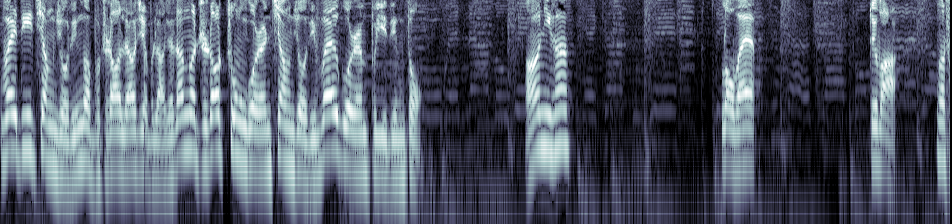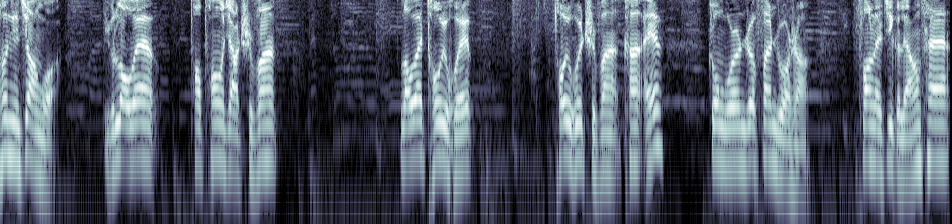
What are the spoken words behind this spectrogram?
外地讲究的我不知道了解不了解，但我知道中国人讲究的外国人不一定懂。啊，你看，老外，对吧？我曾经讲过，一个老外跑朋友家吃饭，老外头一回，头一回吃饭，看，哎，中国人这饭桌上放了几个凉菜，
